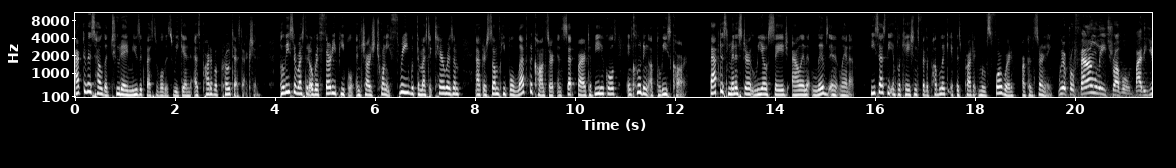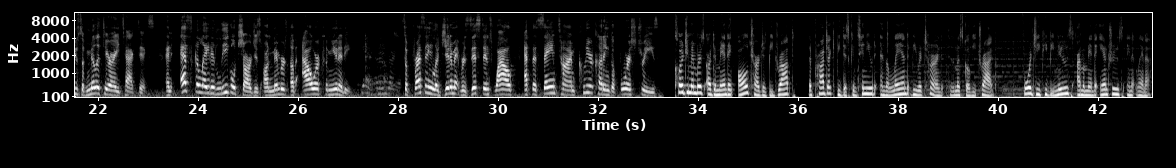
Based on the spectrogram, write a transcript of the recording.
Activists held a two day music festival this weekend as part of a protest action. Police arrested over 30 people and charged 23 with domestic terrorism after some people left the concert and set fire to vehicles, including a police car. Baptist minister Leo Sage Allen lives in Atlanta. He says the implications for the public if this project moves forward are concerning. We are profoundly troubled by the use of military tactics and escalated legal charges on members of our community. Yes suppressing legitimate resistance while at the same time clear cutting the forest trees. Clergy members are demanding all charges be dropped. the project be discontinued and the land be returned to the Muscogee tribe. For GPB News, I'm Amanda Andrews in Atlanta.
